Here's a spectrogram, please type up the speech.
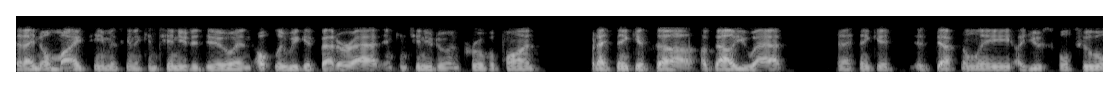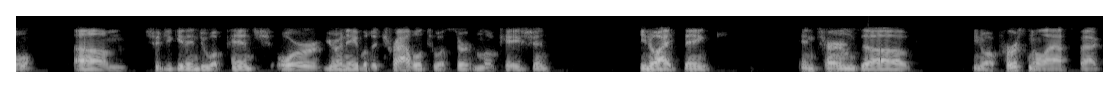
that I know my team is going to continue to do, and hopefully we get better at and continue to improve upon. But I think it's a, a value add, and I think it is definitely a useful tool um, should you get into a pinch or you're unable to travel to a certain location. You know, I think in terms of you know a personal aspect,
